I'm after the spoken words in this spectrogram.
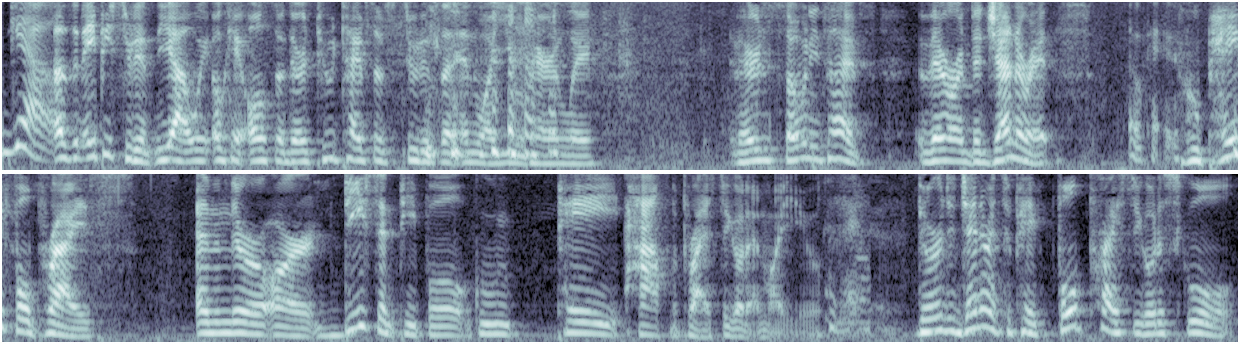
yeah, as an AP student, yeah. Wait, okay. Also, there are two types of students at NYU. apparently, there's so many types. There are degenerates okay. who pay full price, and then there are decent people who pay half the price to go to NYU. Okay. There are degenerates who pay full price to go to school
